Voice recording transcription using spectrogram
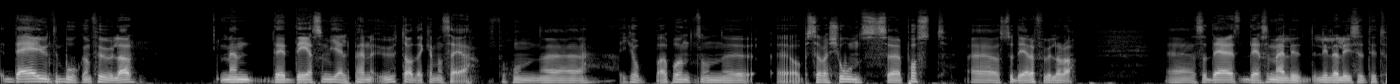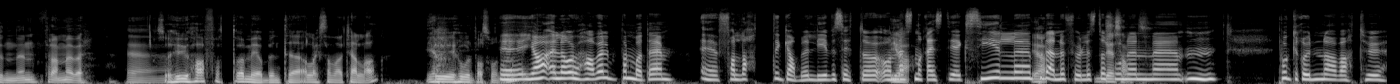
Det er jo ikke en bok om fugler, men det er det som hjelper henne ut av det, kan man si. For hun eh, jobber på en sånn eh, observasjonspost eh, og studerer fugler, da. Eh, så det er det som er lille lyset i tunnelen framover. Eh, Så hun har fått drømmejobben til Alexander Kielland, Ja. hun er hovedpersonen. Eh, ja, eller hun har vel på en måte forlatt det gamle livet sitt og, og Ja. nesten reist i eksil på Ja, denne fuglestasjonen. Mm, på grunn av at hun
